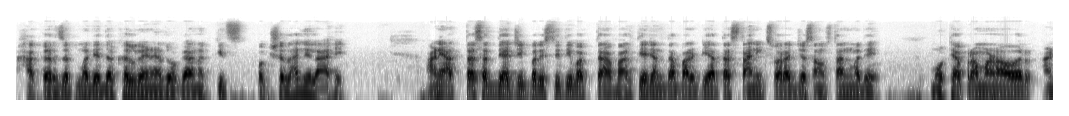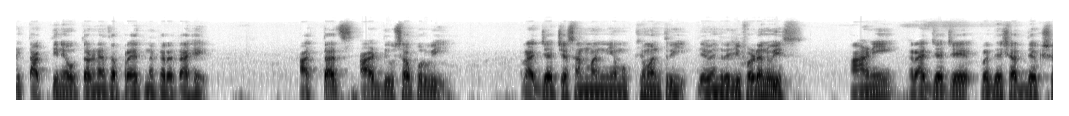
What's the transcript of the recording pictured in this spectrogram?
हा कर्जतमध्ये दखल घेण्याजोगा नक्कीच पक्ष झालेला आहे. आणि आत्ता सध्याची परिस्थिती बघता भारतीय जनता पार्टी आता स्थानिक स्वराज्य संस्थांमध्ये मोठ्या प्रमाणावर आणि ताकदीने उतरण्याचा प्रयत्न करत आहे. आत्ताच आठ दिवसापूर्वी राज्याचे सन्माननीय मुख्यमंत्री देवेंद्रजी फडणवीस आणि राज्याचे प्रदेशाध्यक्ष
